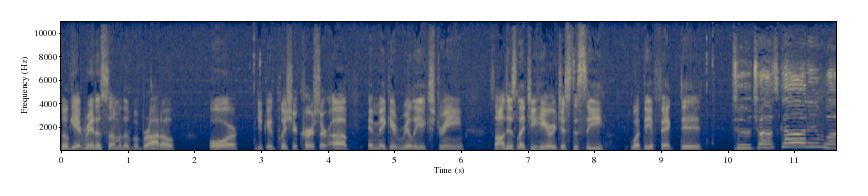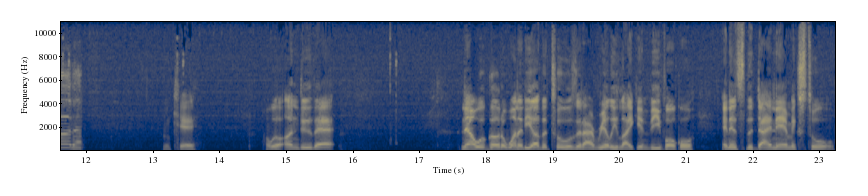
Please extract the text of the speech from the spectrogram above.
he'll get rid of some of the vibrato, or you can push your cursor up and make it really extreme. So I'll just let you hear it just to see what the effect did. To trust God in what I. Okay. I will undo that. Now we'll go to one of the other tools that I really like in vVocal, and it's the Dynamics tool.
